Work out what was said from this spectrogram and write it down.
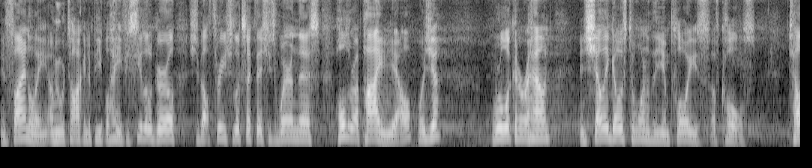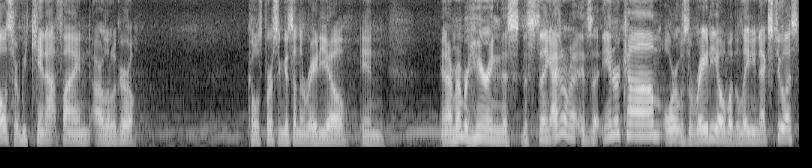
And finally, I mean, we're talking to people. Hey, if you see a little girl, she's about three, she looks like this, she's wearing this, hold her up high and yell, would you? We're looking around, and Shelly goes to one of the employees of Kohl's, tells her we cannot find our little girl. Kohl's person gets on the radio, and, and I remember hearing this, this thing. I don't know if it was an intercom or it was the radio by the lady next to us.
